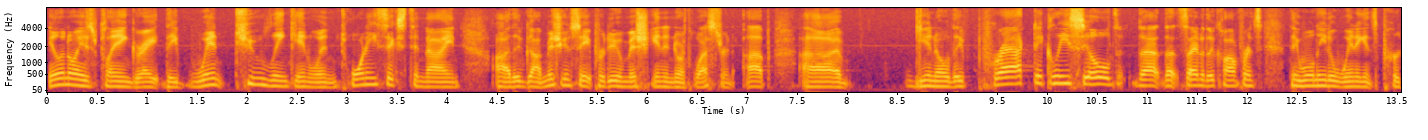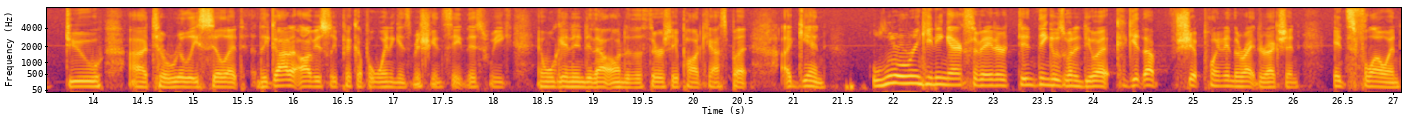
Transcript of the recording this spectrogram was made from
Illinois is playing great. They went to Lincoln, win twenty six to nine. Uh, they've got Michigan State, Purdue, Michigan, and Northwestern up. Uh, you know they've practically sealed that that side of the conference. They will need a win against Purdue uh, to really seal it. They got to obviously pick up a win against Michigan State this week, and we'll get into that onto the Thursday podcast. But again, little rinky-dink excavator. Didn't think it was going to do it. Could get that ship pointed in the right direction. It's flowing.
